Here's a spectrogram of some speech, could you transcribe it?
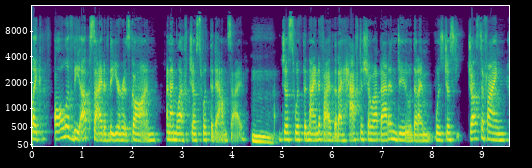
like all of the upside of the year is gone and i'm left just with the downside. Mm. just with the 9 to 5 that i have to show up at and do that i'm was just justifying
